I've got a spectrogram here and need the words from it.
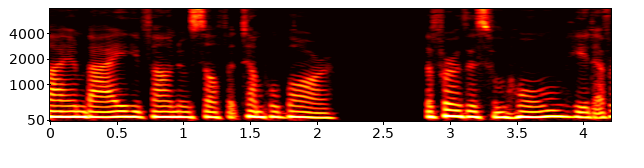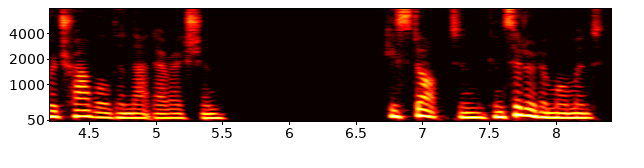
By and by, he found himself at Temple Bar, the furthest from home he had ever travelled in that direction. He stopped and considered a moment,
